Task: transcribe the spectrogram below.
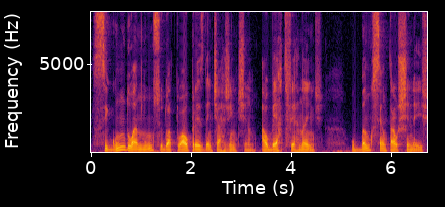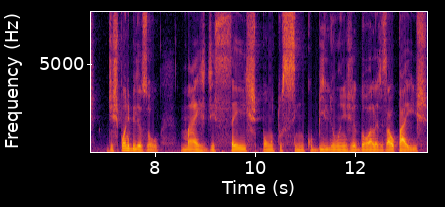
Segundo o anúncio do atual presidente argentino Alberto Fernandes, o Banco Central Chinês disponibilizou mais de 6,5 bilhões de dólares ao país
